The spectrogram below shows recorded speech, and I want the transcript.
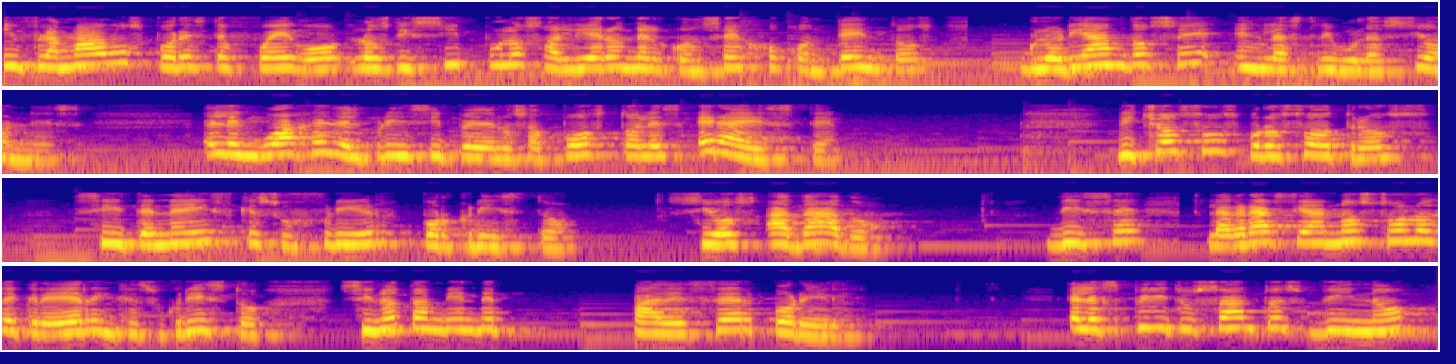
Inflamados por este fuego, los discípulos salieron del consejo contentos, gloriándose en las tribulaciones el lenguaje del príncipe de los apóstoles era este. Dichosos vosotros si tenéis que sufrir por Cristo, si os ha dado, dice, la gracia no sólo de creer en Jesucristo, sino también de padecer por Él. El Espíritu Santo es vino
